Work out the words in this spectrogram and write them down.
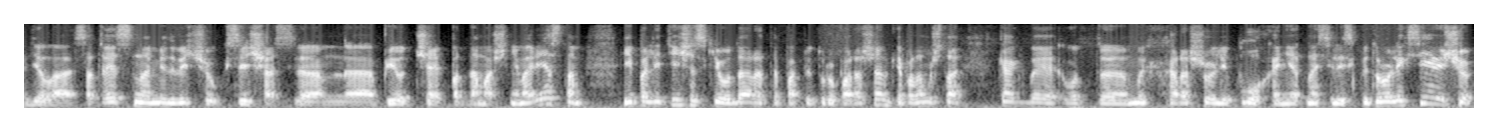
дела. Соответственно, Медведчук сейчас э, э, пьет чай под домашним арестом. И политический удар это по Петру Порошенко, потому что как бы вот мы хорошо или плохо не относились к Петру Алексеевичу,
